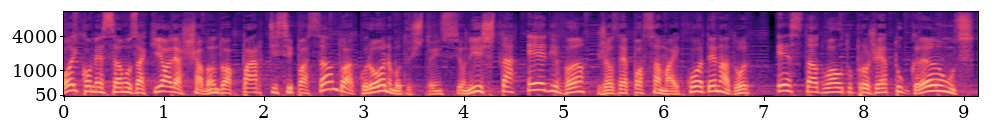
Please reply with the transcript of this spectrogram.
E começamos aqui, olha, chamando a participação do agrônomo, do extensionista Edivan José Possamay, coordenador estadual do projeto Grãos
